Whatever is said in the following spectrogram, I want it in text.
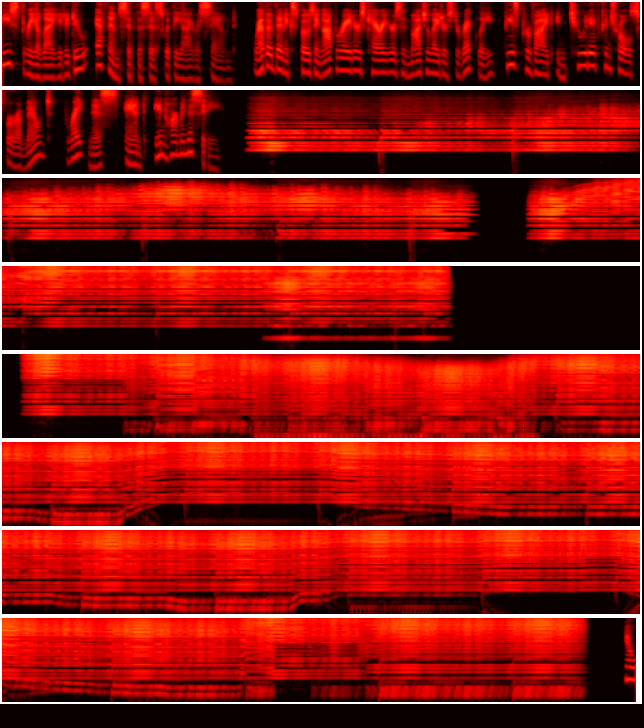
These three allow you to do FM synthesis with the Iris sound. Rather than exposing operators, carriers, and modulators directly, these provide intuitive controls for amount, brightness, and inharmonicity.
